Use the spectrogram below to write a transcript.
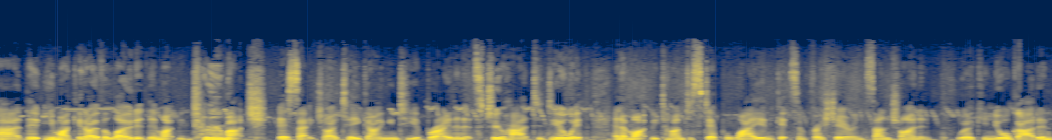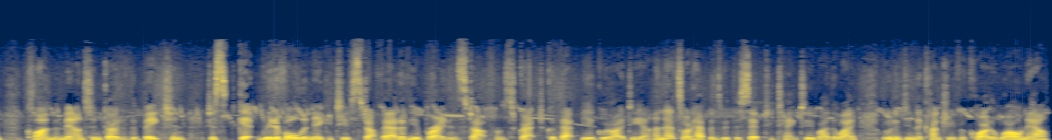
uh, that you might get overloaded. There might be too much SHIT going into your brain and it's too hard to deal with, and it might be time to step away and get some fresh air and sunshine and work in your garden, climb a mountain, go to the beach, and just get rid of all the negative stuff out of your brain and start from scratch. Could that be a good idea? And that's what happens with the septic tank, too, by the way. We've lived in the country for quite a while now.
